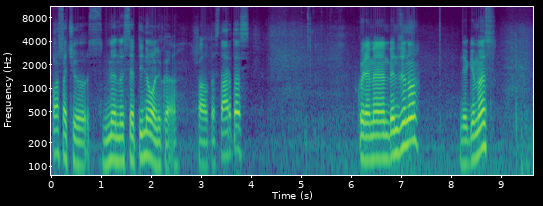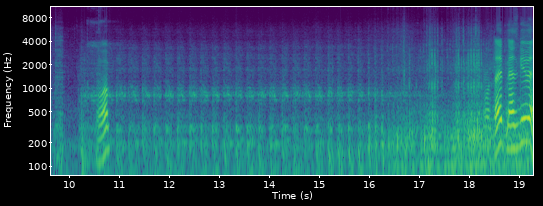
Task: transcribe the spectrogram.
pasačius minus 17. Šaltas startas. Kuriame benzinu. Degimas. Op. O taip mes gyvi.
